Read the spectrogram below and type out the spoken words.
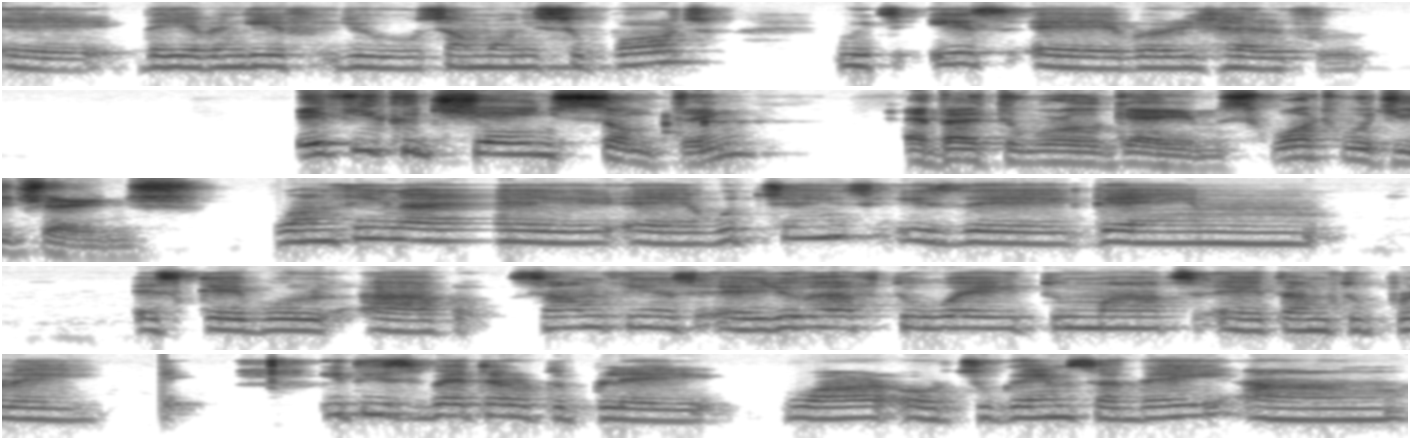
Uh, they even give you some money support, which is uh, very helpful. If you could change something about the World Games, what would you change? One thing I uh, would change is the game schedule up. Some things uh, you have to wait too much uh, time to play. It is better to play one or two games a day and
